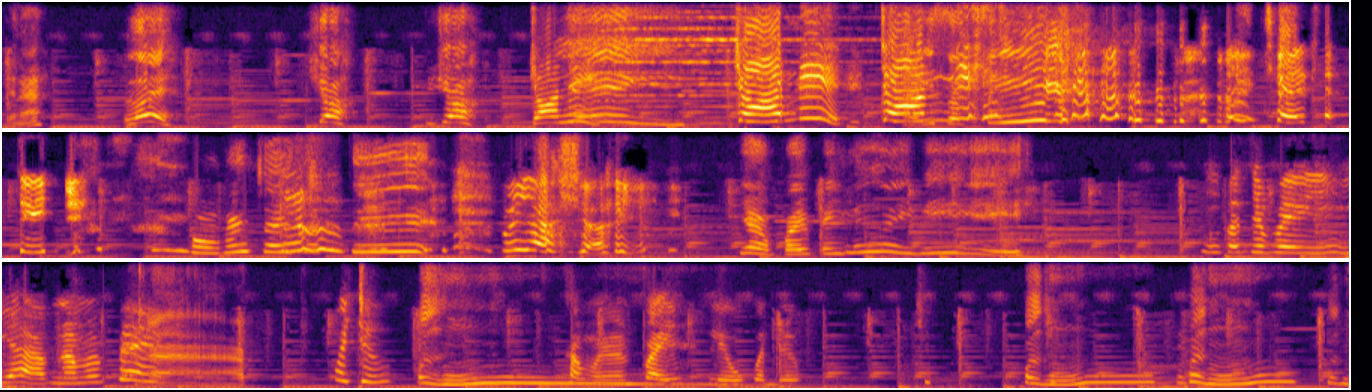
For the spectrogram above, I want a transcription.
เดี๋ยวนะไปเลย จ้าจ้าจอนนี่เฮ้ยจอนนี่ จอนใจสติใช้แท็กซี่ขอให้ใจสติไม่อยากใช้อย่าไปไปเรื่อยดิมันก็จะไปหยาบนะไม่เป็นอ่าไม่จื้อปึ๋งทำไมมันไปเร็วกว่าเดิมปึ๋งปึ๋งปึ๋ง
